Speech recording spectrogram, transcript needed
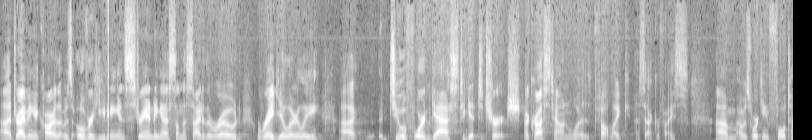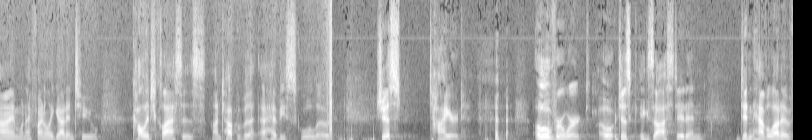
uh, driving a car that was overheating and stranding us on the side of the road regularly. Uh, to afford gas to get to church across town was felt like a sacrifice. Um, I was working full time when I finally got into college classes on top of a, a heavy school load. Just tired, overworked, oh, just exhausted, and didn't have a lot of,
